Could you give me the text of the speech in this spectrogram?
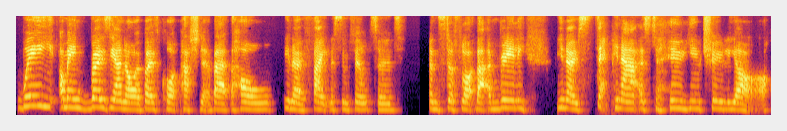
we, I mean, Rosie and I are both quite passionate about the whole, you know, fakeness and filtered and stuff like that and really you know stepping out as to who you truly are.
